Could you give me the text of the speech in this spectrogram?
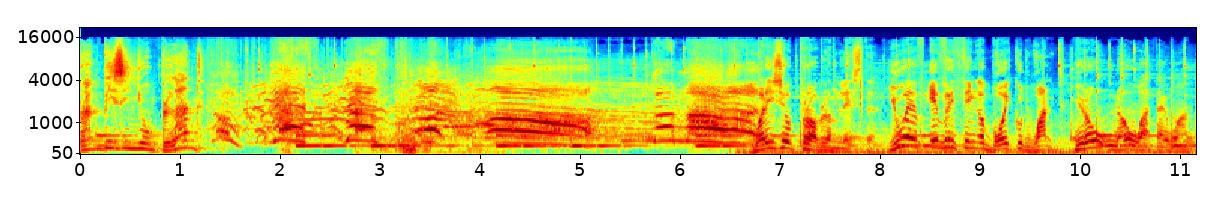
Rugby's in your blood. What is your problem, Lester? You have everything a boy could want. You don't know what I want.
